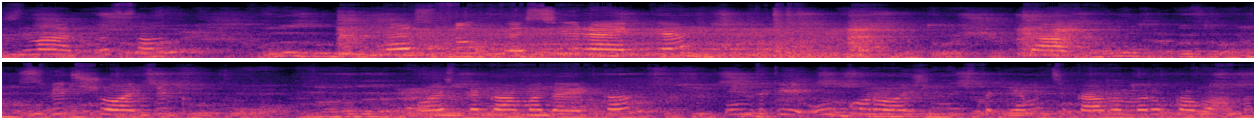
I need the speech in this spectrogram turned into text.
з надписом. Наступне сіреньке. Так, світшотик. Ось така моделька. Він такий укорочений з такими цікавими рукавами.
